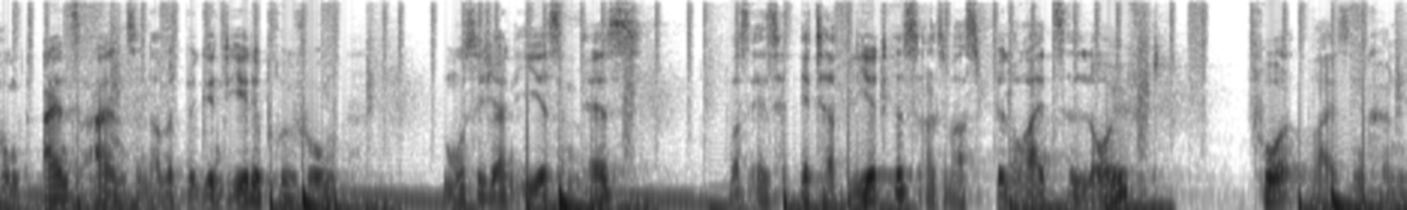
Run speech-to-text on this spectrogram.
Punkt 1.1, und damit beginnt jede Prüfung, muss ich ein ISMS, was etabliert ist, also was bereits läuft, vorweisen können.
